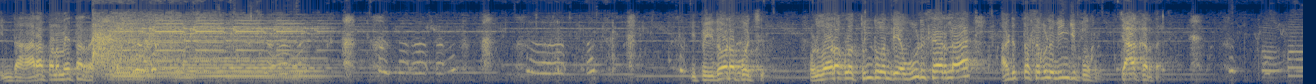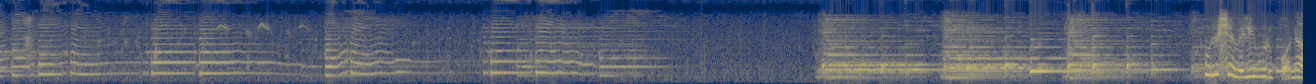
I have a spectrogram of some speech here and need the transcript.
இந்த அரப்பணமே தர்றேன். இப்ப இதோட போச்சு. பொழுதோடக்குள்ள துண்டு வந்து என் வீடு சேரல அடுத்த செவில வீங்கி போகும். ஜாக்கிரதை. புருஷன் வெளியூர் போனா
